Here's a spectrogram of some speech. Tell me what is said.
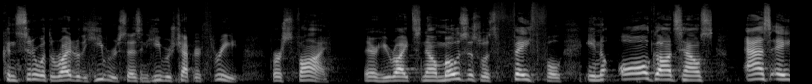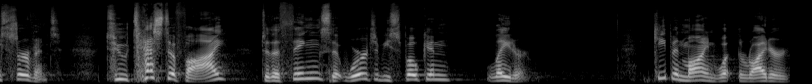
consider what the writer of the Hebrews says in Hebrews chapter 3, verse 5. There he writes Now Moses was faithful in all God's house as a servant to testify to the things that were to be spoken later. Keep in mind what the writer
